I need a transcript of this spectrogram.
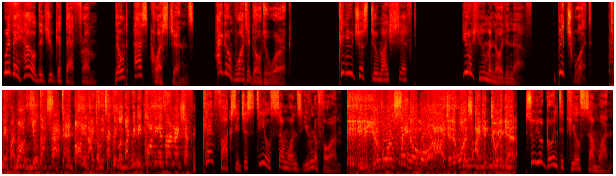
Where the hell did you get that from? Don't ask questions. I don't want to go to work. Can you just do my shift? You're humanoid enough. Bitch what? Me if I'm wrong, you got sacked, and Bonnie and I don't exactly look like we'd be clocking in for a night shift! Can't Foxy just steal someone's uniform? Need a uniform? Say no more! I did it once, I can do it again! So you're going to kill someone.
